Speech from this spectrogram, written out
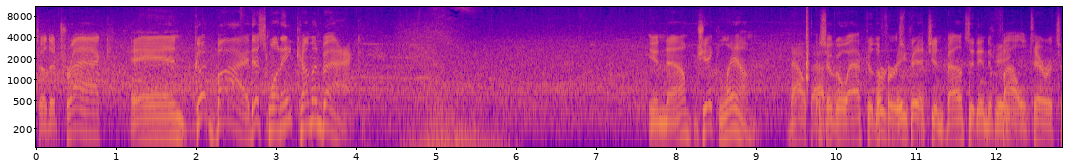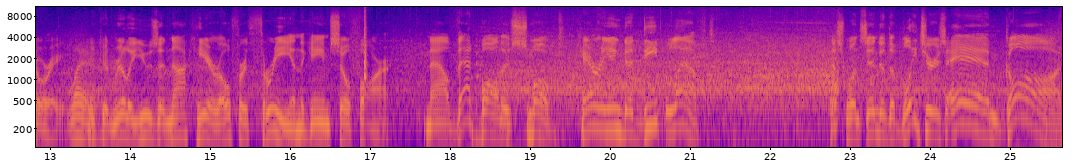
to the track. And goodbye. This one ain't coming back. In now, Jake Lamb. Now As he'll go after the first pitch and bounce it into Jake foul territory. Lamb. He could really use a knock here 0 for 3 in the game so far. Now that ball is smoked carrying to deep left. This one's into the bleachers and gone.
